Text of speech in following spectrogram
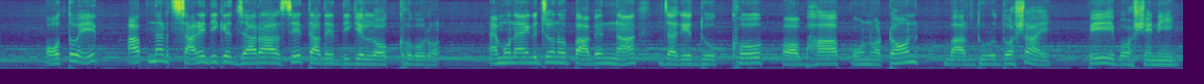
অতএব আপনার চারিদিকে যারা আছে, তাদের দিকে লক্ষ্য করুন। এমন একজনও পাবেন না, যাকে দুঃখ, অভাব, অনটন বা দুর্দশায় পেয়ে বসেনি।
